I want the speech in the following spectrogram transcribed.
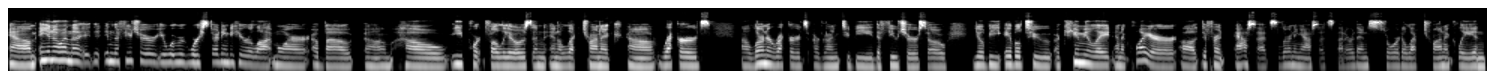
Um, and you know, in the in the future, we're, we're starting to hear a lot more about um, how e-portfolios and, and electronic uh, records. Uh, learner records are going to be the future. So you'll be able to accumulate and acquire uh, different assets, learning assets that are then stored electronically and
